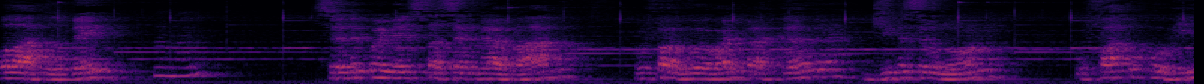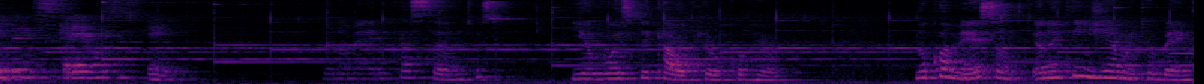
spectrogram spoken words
Olá, tudo bem? Uhum. Seu depoimento está sendo gravado. Por favor, olhe para a câmera, diga seu nome, o fato ocorrido e descreva o suspeito. Meu nome é Erika Santos e eu vou explicar o que ocorreu. No começo, eu não entendia muito bem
